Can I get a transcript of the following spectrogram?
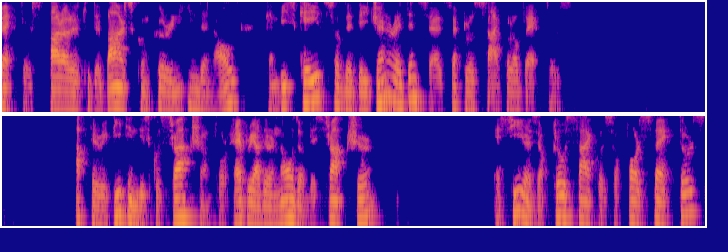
vectors parallel to the bars concurring in the node can be scaled so that they generate themselves a closed cycle of vectors. After repeating this construction for every other node of the structure, a series of closed cycles of force vectors,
